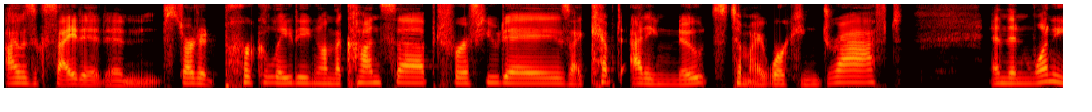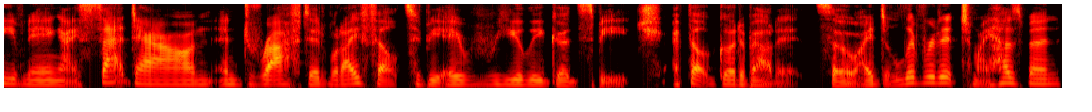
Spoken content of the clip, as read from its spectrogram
I was excited and started percolating on the concept for a few days. I kept adding notes to my working draft. And then one evening, I sat down and drafted what I felt to be a really good speech. I felt good about it. So I delivered it to my husband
